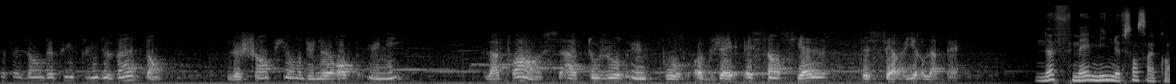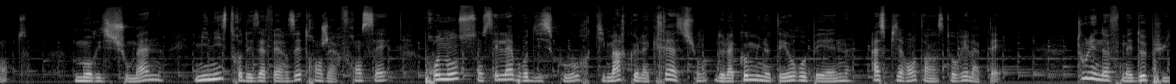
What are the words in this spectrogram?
se faisant depuis plus de 20 ans le champion d'une Europe unie, la France a toujours eu pour objet essentiel de servir la paix. 9 mai 1950. Maurice Schumann, ministre des Affaires étrangères français, prononce son célèbre discours qui marque la création de la communauté européenne aspirant à instaurer la paix. Tous les 9 mai depuis,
